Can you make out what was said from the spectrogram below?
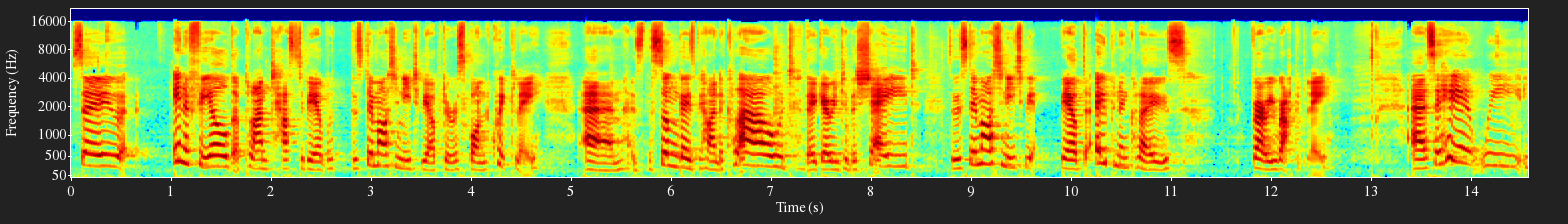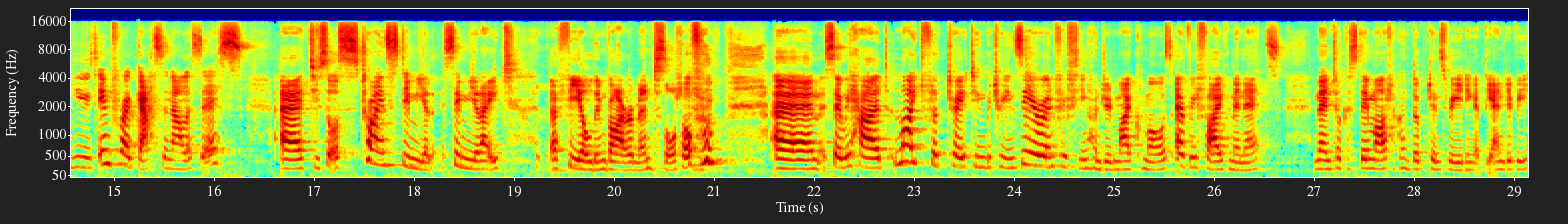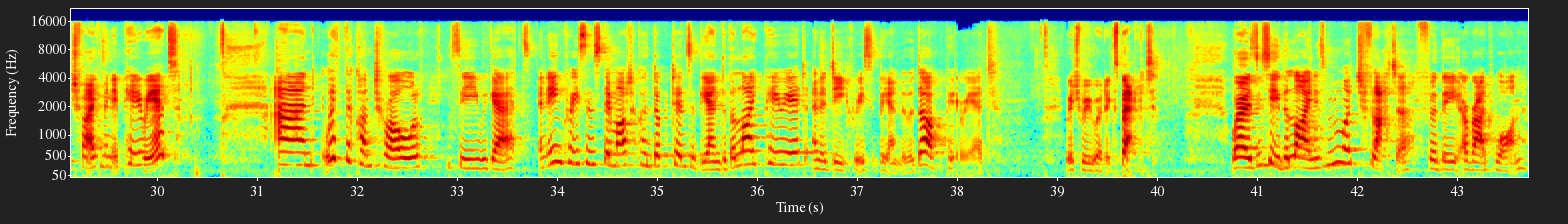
So in a field, a plant has to be able, the stomata need to be able to respond quickly. Um, as the sun goes behind a cloud, they go into the shade. So the stomata need to be, be able to open and close very rapidly. Uh, so here we use infrared gas analysis uh, to sort of try and simulate a field environment, sort of. um, so we had light fluctuating between 0 and 1500 micromoles every five minutes, and then took a stomata conductance reading at the end of each five minute period. And with the control, you see we get an increase in stomata conductance at the end of the light period and a decrease at the end of the dark period, which we would expect. Whereas you see the line is much flatter for the ARAD1.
